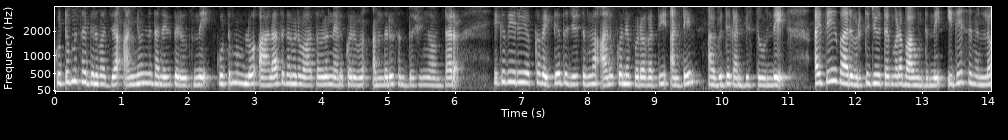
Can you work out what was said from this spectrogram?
కుటుంబ సభ్యుల మధ్య అన్యోన్యత అనేది పెరుగుతుంది. కుటుంబంలో ఆహ్లాదకరమైన వాతావరణం నెలకొని అందరూ సంతోషంగా ఉంటారు. ఇక వీరి యొక్క వ్యక్తిగత జీవితంలో అనుకునే పురోగతి అంటే అభివృద్ధి కనిపిస్తూ ఉంది. అయితే వారి వృత్తి జీవితం కూడా బాగుంటుంది. ఇదే సమయంలో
